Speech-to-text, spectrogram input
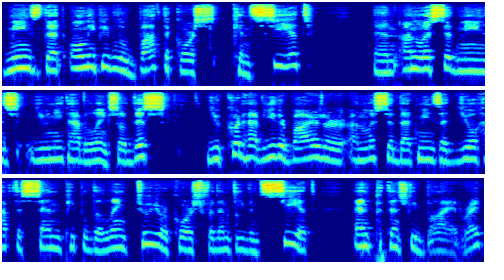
means that only people who bought the course can see it. And unlisted means you need to have a link. So this you could have either buyers or unlisted. That means that you'll have to send people the link to your course for them to even see it and potentially buy it right?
